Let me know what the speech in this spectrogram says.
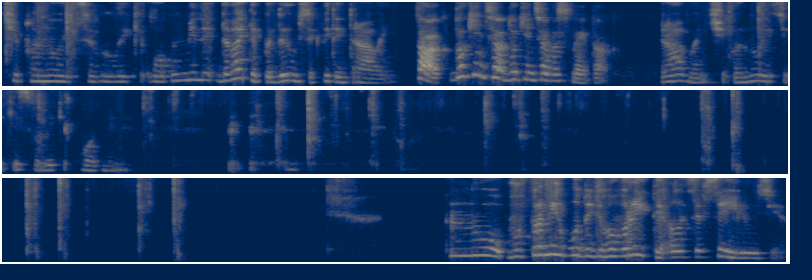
Чи плануються великі обміни? Давайте подивимося квітень-травень. Так, до кінця до кінця весни, так. Травень, чи плануються якісь великі обміни? Ну, про них будуть говорити, але це все ілюзія.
